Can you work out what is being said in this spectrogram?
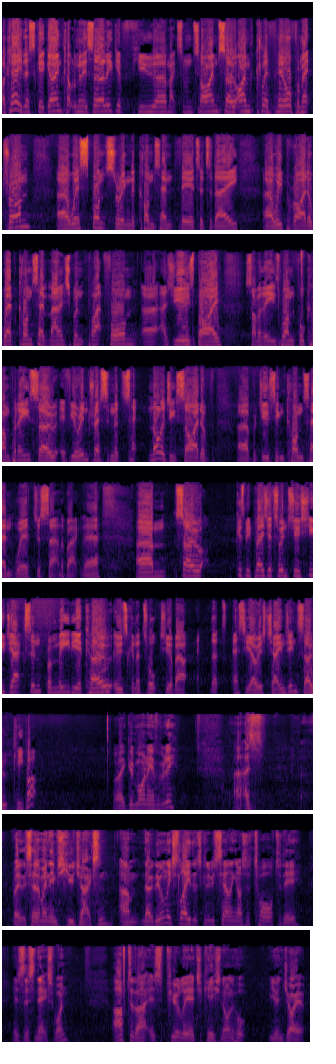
Okay, let's get going. A couple of minutes early, give you uh, maximum time. So I'm Cliff Hill from Ektron. Uh, we're sponsoring the Content Theatre today. Uh, we provide a web content management platform uh, as used by some of these wonderful companies. So if you're interested in the technology side of uh, producing content, we're just sat in the back there. Um, so it gives me pleasure to introduce Hugh Jackson from Media Co, who's going to talk to you about that SEO is changing. So keep up. All right, good morning, everybody. Uh, as rightly said, my name's Hugh Jackson. Um, now, the only slide that's going to be selling us at all today is this next one. After that, it's purely educational, and I hope you enjoy it.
